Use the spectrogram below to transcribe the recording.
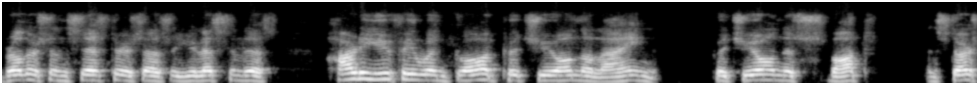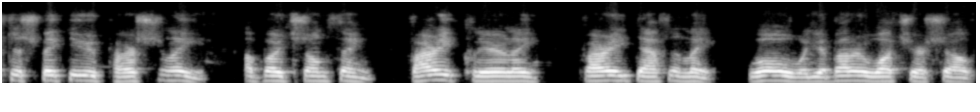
brothers and sisters, as you listen to this? How do you feel when God puts you on the line, puts you on the spot, and starts to speak to you personally about something? very clearly, very definitely. Whoa, well, you better watch yourself.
